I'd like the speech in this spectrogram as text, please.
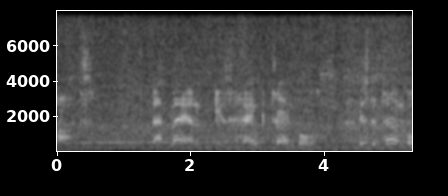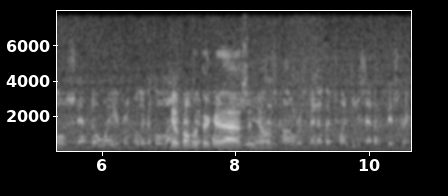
hearts. That man is Hank Turnbull. Mr. Turnbull stepped away from political life after 20 years as congressman of the 27th district.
